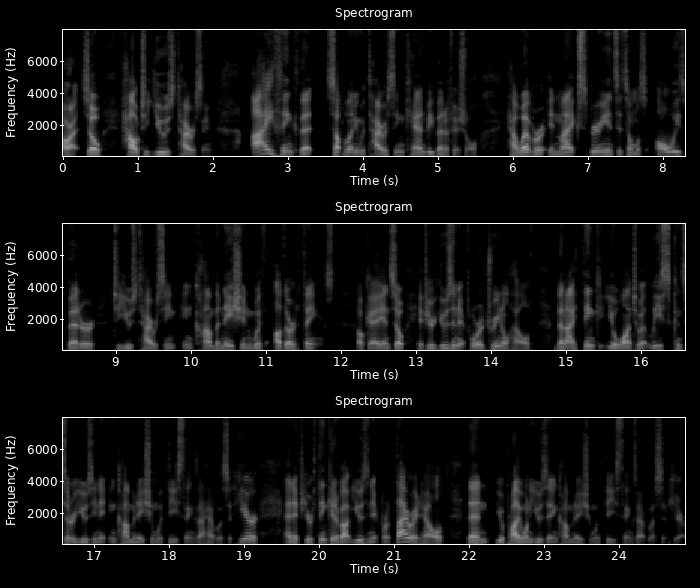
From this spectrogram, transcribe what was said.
All right, so how to use tyrosine. I think that supplementing with tyrosine can be beneficial. However, in my experience, it's almost always better to use tyrosine in combination with other things. Okay, and so if you're using it for adrenal health, then I think you'll want to at least consider using it in combination with these things I have listed here. And if you're thinking about using it for thyroid health, then you'll probably want to use it in combination with these things I've listed here.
